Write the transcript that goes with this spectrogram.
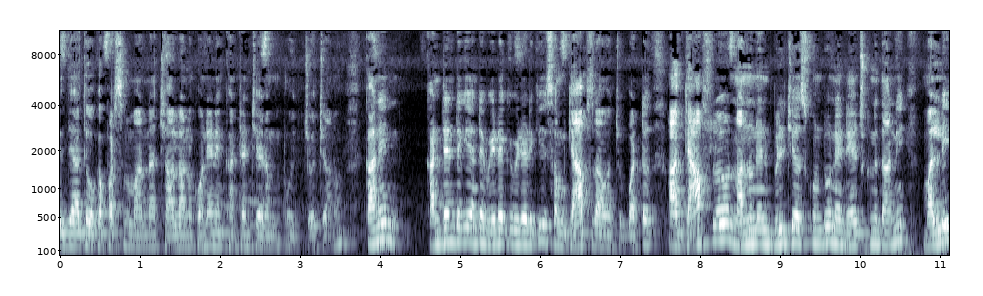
విద్యార్థి ఒక పర్సన్ మారినా చాలు అనుకొని నేను కంటెంట్ చేయడం వచ్చి వచ్చాను. కానీ కంటెంట్కి అంటే వీడియోకి వీడియోకి సమ్ గ్యాప్స్ రావచ్చు. బట్ ఆ గ్యాప్స్లో నన్ను నేను బిల్డ్ చేసుకుంటూ నేను నేర్చుకునే దాన్ని మళ్ళీ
